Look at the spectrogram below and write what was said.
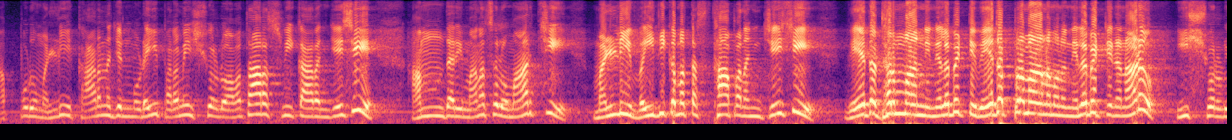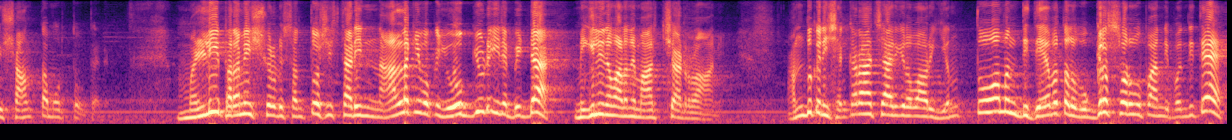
అప్పుడు మళ్ళీ కారణజన్ముడై పరమేశ్వరుడు అవతార స్వీకారం చేసి అందరి మనసులు మార్చి మళ్ళీ వైదిక మత స్థాపనం చేసి వేదధర్మాన్ని నిలబెట్టి వేద ప్రమాణమును నిలబెట్టిన నాడు ఈశ్వరుడు శాంతమూర్తవుతాడు. మళ్ళీ పరమేశ్వరుడు సంతోషిస్తాడు నాళ్ళకి ఒక యోగ్యుడైన బిడ్డ మిగిలిన వాళ్ళని మార్చాడు రా అని. అందుకని శంకరాచార్యుల వారు ఎంతోమంది దేవతలు ఉగ్రస్వరూపాన్ని పొందితే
